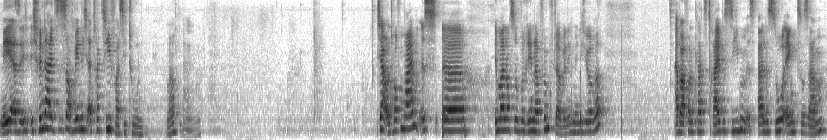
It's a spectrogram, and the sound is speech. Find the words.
nee, also ich, ich finde halt, es ist auch wenig attraktiv, was sie tun. Ne? Tja, und Hoffenheim ist äh, immer noch souveräner Fünfter, wenn ich mich nicht irre. Aber von Platz 3 bis 7 ist alles so eng zusammen.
